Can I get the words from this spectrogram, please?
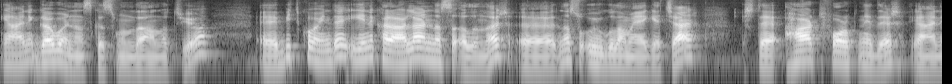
yani governance kısmında anlatıyor. Ee, Bitcoin'de yeni kararlar nasıl alınır, ee, nasıl uygulamaya geçer, işte hard fork nedir yani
